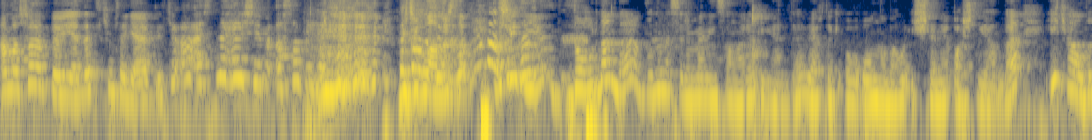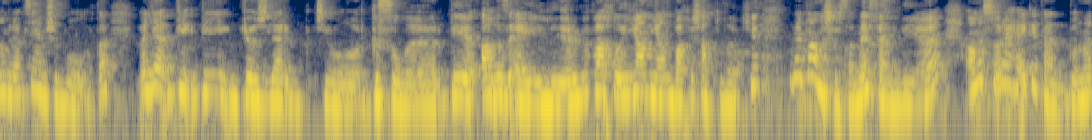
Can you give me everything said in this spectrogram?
Amma sonra böyüyəndə kimsə gəldi ki, əslində hər şey asan bir hər şey. Qıcıqlanırsan. Bir şey deyim, doğrudan da bunu məsələn mən insanlara deyəndə və ya da ki o onunla bağlı işləməyə başlayanda ilk aldığım reaksiya həmişə bu olur da. Belə bir, bir gözlər şey olur, qısılır, bir ağız əyilir, bir baxır yan-yan baxış atılır ki, nə danışırsan, nə sən deyə. Amma sonra həqiqətən bunu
